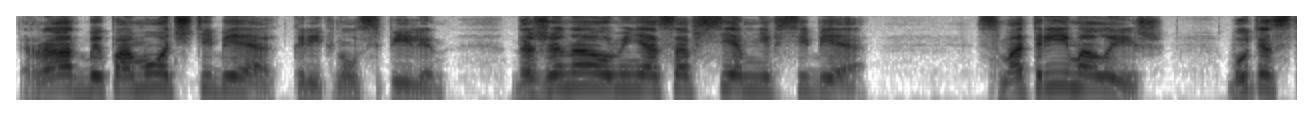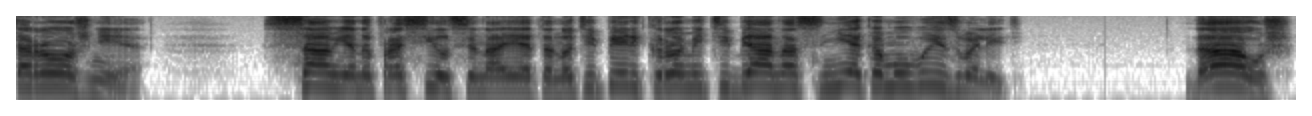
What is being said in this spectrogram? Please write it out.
«Рад бы помочь тебе!» — крикнул Спилин. «Да жена у меня совсем не в себе! Смотри, малыш, будь осторожнее! Сам я напросился на это, но теперь кроме тебя нас некому вызволить!» «Да уж,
